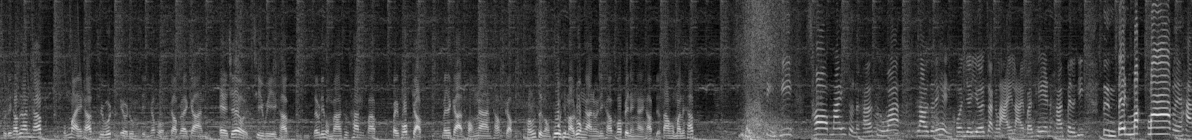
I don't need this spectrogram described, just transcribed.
สวัสดีครับทุกท่านครับ ผมใหม่ครับทิวุฒิเอี่ยวดุมศิลป์ครับผมกับรายการ a g e l TV ครับ แล้ววันนี้ผมมาทุกท่านครับไปพบกับบรรยากาศของงานครับกับความรู้สึกของผู้ที่มาร่วมงานวันนี้ครับว่าเป็นยังไงครับเดี๋ยวตามผมมาเลยครับ สิ่งที่ชอบมากที่สุดนะคะ คือว่าเราจะได้เห็นคนเยอะๆจากหลายๆประเทศนะคะ เป็นอะไรที่ตื่นเต้นมากๆเลยนะคะ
